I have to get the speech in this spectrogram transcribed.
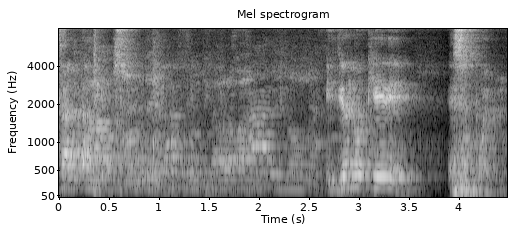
exalta a Dios. Y Dios no quiere ese pueblo.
